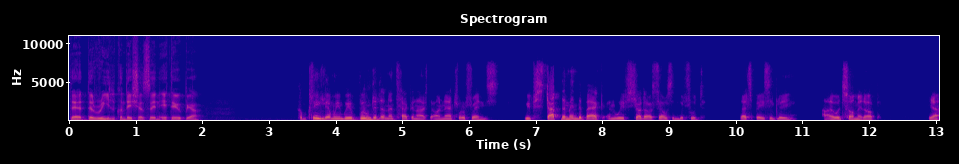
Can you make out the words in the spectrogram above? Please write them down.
the, the real conditions in Ethiopia? Completely. I mean, we've wounded and antagonized our natural friends we've stabbed them in the back and we've shot ourselves in the foot. That's basically how I would sum it up. Yeah.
